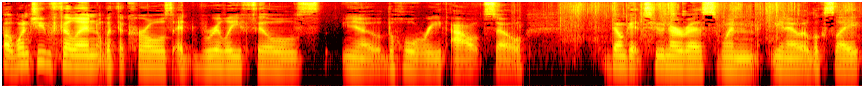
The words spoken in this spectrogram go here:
But once you fill in with the curls, it really fills, you know, the whole wreath out. So don't get too nervous when, you know, it looks like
